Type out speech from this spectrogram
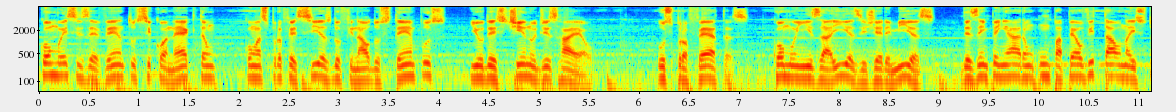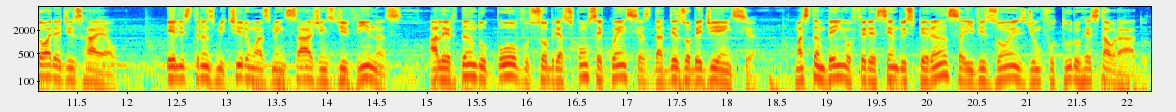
como esses eventos se conectam com as profecias do final dos tempos e o destino de Israel. Os profetas, como em Isaías e Jeremias, desempenharam um papel vital na história de Israel. Eles transmitiram as mensagens divinas, alertando o povo sobre as consequências da desobediência, mas também oferecendo esperança e visões de um futuro restaurado.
